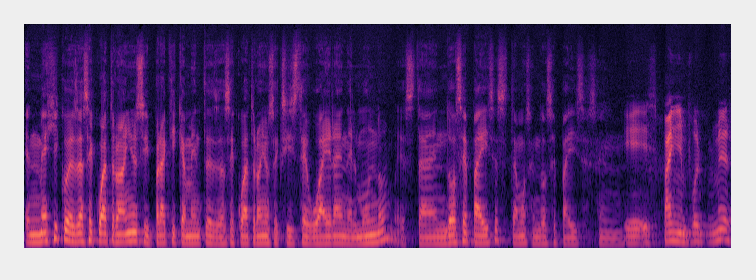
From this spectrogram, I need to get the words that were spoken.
En México desde hace cuatro años y prácticamente desde hace cuatro años existe Guaira en el mundo. Está en 12 países, estamos en 12 países. En... Eh, España fue el primero.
